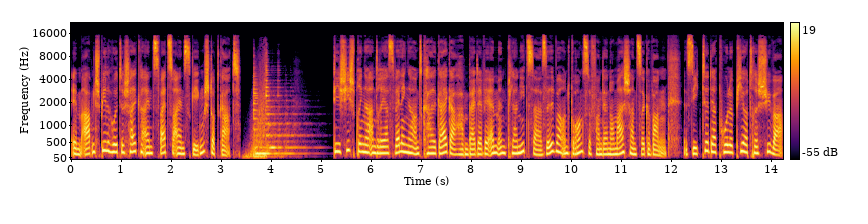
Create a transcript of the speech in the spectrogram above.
Im Abendspiel holte Schalke ein 2 zu 1 gegen Stuttgart. Die Skispringer Andreas Wellinger und Karl Geiger haben bei der WM in Planica Silber und Bronze von der Normalschanze gewonnen. Es siegte der Pole Piotr Schüwa.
